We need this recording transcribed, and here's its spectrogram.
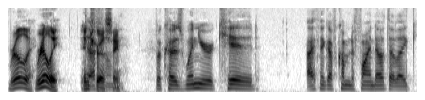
Really? really interesting Definitely. Because when you're a kid, I think I've come to find out that like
